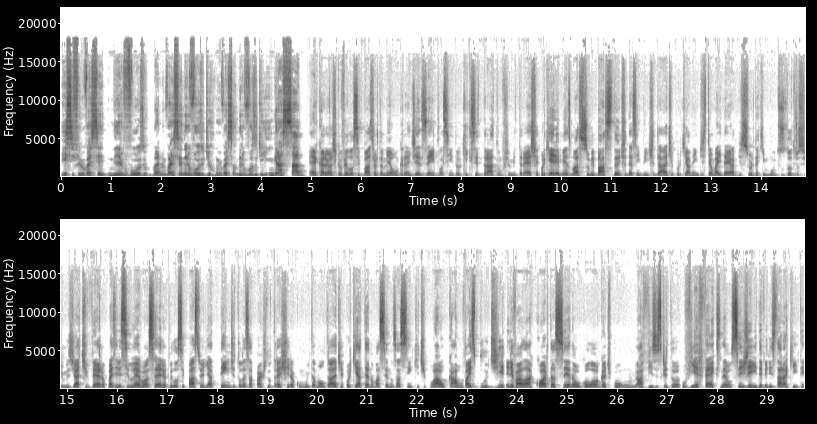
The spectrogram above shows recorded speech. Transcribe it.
esse filme vai ser nervoso, mas não vai ser nervoso de ruim, vai ser um nervoso de engraçado. É, cara, eu acho que o Velocipastor também é um grande exemplo, assim, do que, que se trata um filme trash, porque ele mesmo assume bastante dessa identidade, porque além de ter uma ideia absurda que muitos outros filmes já tiveram, mas eles se levam a sério, o Velocipastor ele atende toda essa parte do trasheira com muita vontade, porque até numa cenas assim que, tipo, ah, o carro vai explodir, ele vai lá, corta a cena ou coloca, tipo, um aviso escrito, o VFX, né, o CGI deveria estar aqui, entendeu?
